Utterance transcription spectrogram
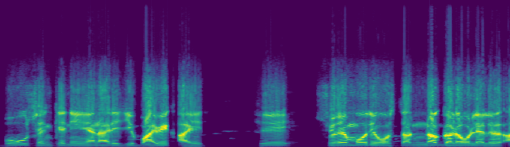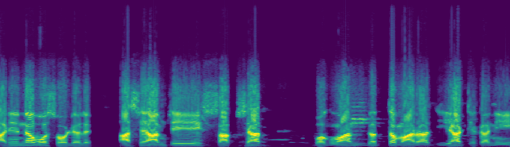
बहुसंख्येने येणारे जे भाविक आहेत हे स्वयंभू देवस्थान न घडवलेलं आणि न बसवलेलं असे आमचे साक्षात भगवान दत्त महाराज या ठिकाणी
